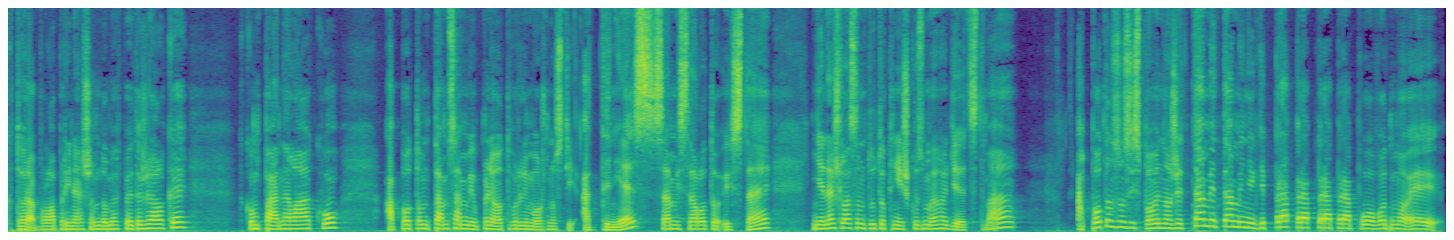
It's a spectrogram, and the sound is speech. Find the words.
ktorá bola pri našom dome v Petržalke, v takom paneláku. A potom tam sa mi úplne otvorili možnosti. A dnes sa mi stalo to isté. Nenašla som túto knižku z môjho detstva, a potom som si spomenula, že tam je, tam je niekde pra, pra, pra, pra pôvod mojej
